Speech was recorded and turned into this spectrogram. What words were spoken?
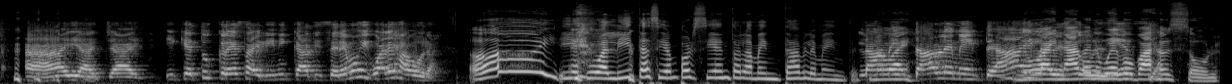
Ay, ay, ay. ¿Y qué tú crees, Aileen y Katy? ¿Seremos iguales ahora? ¡Ay! Igualita 100%, lamentablemente. Lamentablemente. Ay, no hay nada nuevo bajo el sol.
